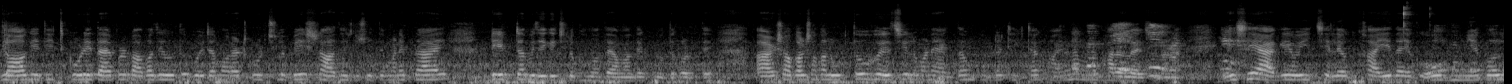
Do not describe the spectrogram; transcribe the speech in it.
ব্লগ এডিট করে তারপর বাবা যেহেতু বইটা মরাট করছিল, বেশ রাত হয়েছিল শুতে। মানে প্রায় দেড়টা বেজে গেছিল ঘুমোতে আমাদের, ঘুমোতে করতে। আর সকাল সকাল উঠতেও হয়েছিল মানে একদম ঘুমটা ঠিকঠাক হয় না মানে ভালো লাগছিল না। এসে আগে ওই ছেলে খাইয়ে দেয় ও ঘুমিয়ে পড়ল,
